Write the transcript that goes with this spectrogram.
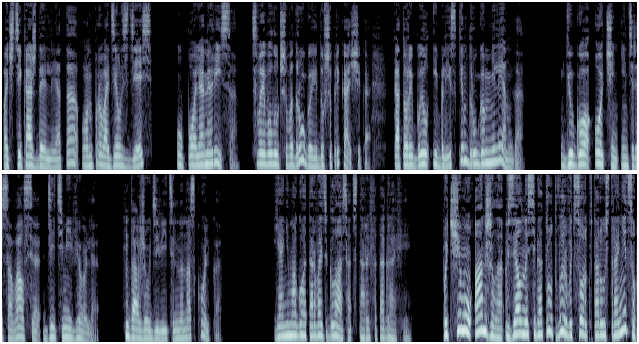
Почти каждое лето он проводил здесь, у Поля Мюриса, своего лучшего друга и душеприказчика, который был и близким другом Миленга. Гюго очень интересовался детьми Вёля. Даже удивительно, насколько. Я не могу оторвать глаз от старой фотографии. Почему Анжела взял на себя труд вырвать 42-ю страницу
